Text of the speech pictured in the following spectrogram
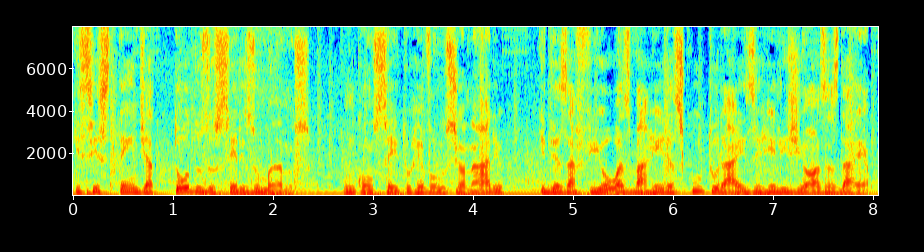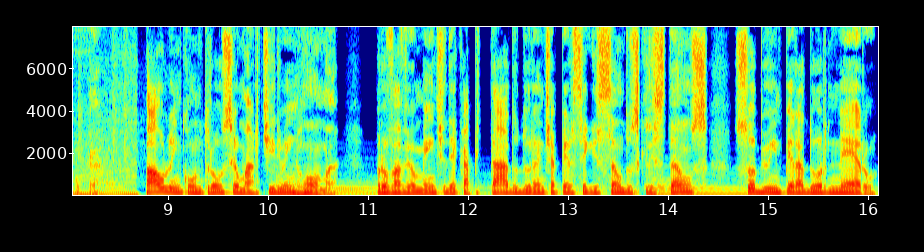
que se estende a todos os seres humanos, um conceito revolucionário que desafiou as barreiras culturais e religiosas da época. Paulo encontrou seu martírio em Roma, provavelmente decapitado durante a perseguição dos cristãos sob o imperador Nero,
